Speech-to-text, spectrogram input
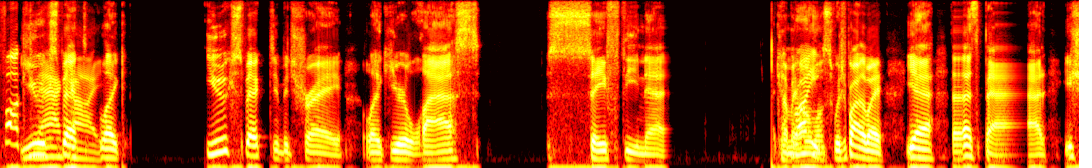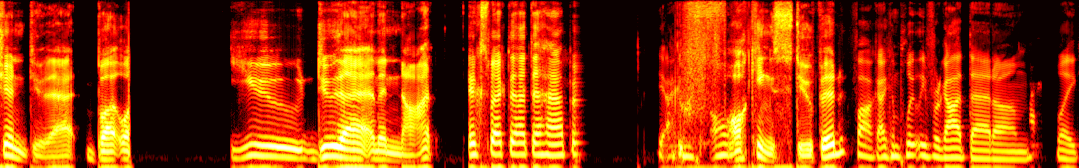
Fuck you that expect guy. like you expect to betray like your last safety net coming Right. almost which by the way yeah that's bad you shouldn't do that but like you do that and then not expect that to happen? Yeah, I com- oh, fucking stupid. Fuck, I completely forgot that um like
